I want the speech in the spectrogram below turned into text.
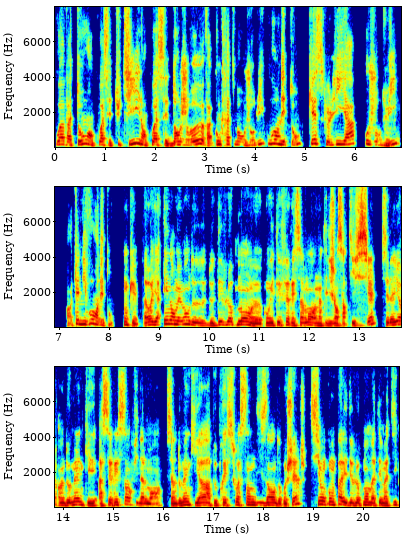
quoi va-t-on? En quoi c'est utile? En quoi c'est dangereux? Enfin, concrètement aujourd'hui, où en est-on? Qu'est-ce que l'IA aujourd'hui À quel niveau en est-on? Ok. Alors il y a énormément de, de développements euh, qui ont été faits récemment en intelligence artificielle. C'est d'ailleurs un domaine qui est assez récent finalement. Hein. C'est un domaine qui a à peu près 70 ans de recherche. Si on compte pas les développements mathématiques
